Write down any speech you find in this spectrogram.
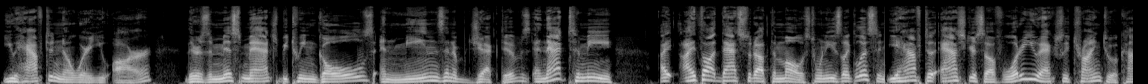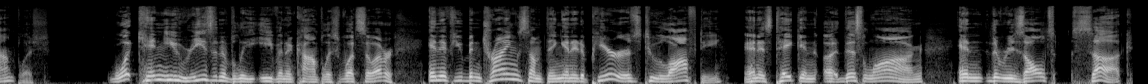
you have to know where you are. There's a mismatch between goals and means and objectives. And that to me, I, I thought that stood out the most when he's like, listen, you have to ask yourself, what are you actually trying to accomplish? What can you reasonably even accomplish whatsoever? And if you've been trying something and it appears too lofty and it's taken uh, this long and the results suck,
